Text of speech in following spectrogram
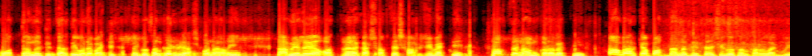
পদ্মা নদী তার জীবনে বাইতে থাকতে গোসল করবি আসব না আমি। আমি হলে অত্র এলাকার সবচেয়ে সাহসী ব্যক্তি সবচেয়ে নাম করা ব্যক্তি। আমার কে পদ্মা নদীতে এসে গোসল করা লাগবে?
